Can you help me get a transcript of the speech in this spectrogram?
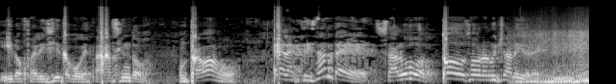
y los felicito porque están haciendo un trabajo electrizante. Saludos todos sobre Lucha Libre.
